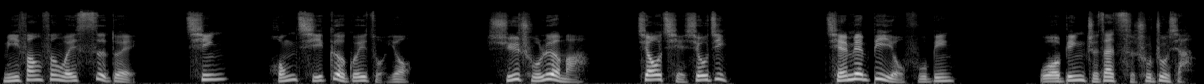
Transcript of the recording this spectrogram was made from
糜芳分为四队，青红旗各归左右。许褚勒马，交且休进，前面必有伏兵，我兵只在此处住下。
